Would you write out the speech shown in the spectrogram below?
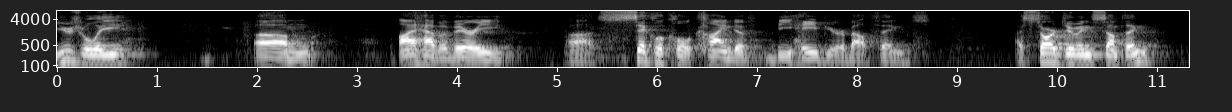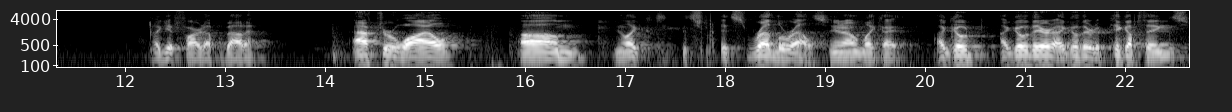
usually um, I have a very uh, cyclical kind of behavior about things. I start doing something, I get fired up about it. After a while, um, you know, like it's it's red laurels, you know, like I, I go I go there I go there to pick up things,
